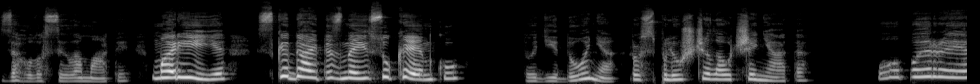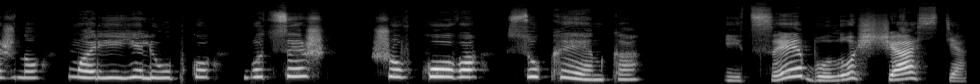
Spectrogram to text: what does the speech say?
заголосила мати. Маріє, скидайте з неї сукенку. Тоді доня розплющила оченята. Обережно, Маріє Любко, бо це ж шовкова сукенка. І це було щастя.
